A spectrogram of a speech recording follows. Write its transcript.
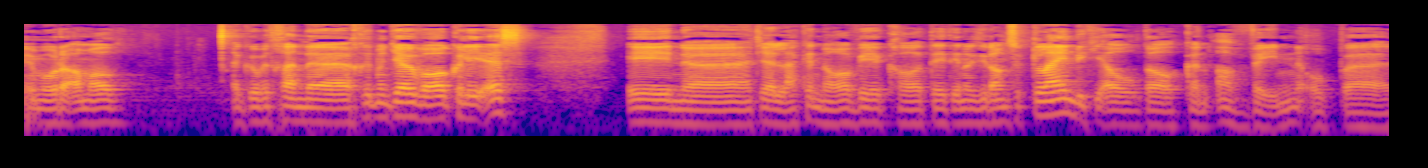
Goeiemôre almal. Ek hoop dit gaan uh, goed met jou waar ook al jy is. En uh het jy 'n lekker naweek gehad het en as jy dan so klein bietjie al dalk kan afwen op uh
